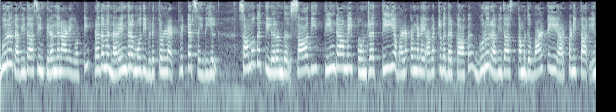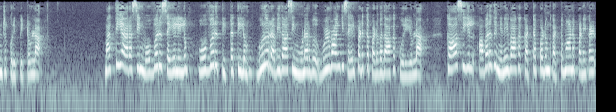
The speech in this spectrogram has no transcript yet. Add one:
குரு ரவிதாஸின் பிறந்த நாளையொட்டி பிரதமர் நரேந்திர மோடி விடுத்துள்ள ட்விட்டர் செய்தியில் சமூகத்திலிருந்து சாதி தீண்டாமை போன்ற தீய வழக்கங்களை அகற்றுவதற்காக குரு ரவிதாஸ் தமது வாழ்க்கையை அர்ப்பணித்தார் என்று குறிப்பிட்டுள்ளார். மத்திய அரசின் ஒவ்வொரு செயலிலும் ஒவ்வொரு திட்டத்திலும் குரு ரவிதாஸின் உணர்வு உள்வாங்கி செயல்படுத்தப்படுவதாக கூறியுள்ளார். காசியில் அவரது நினைவாக கட்டப்படும் கட்டுமான பணிகள்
